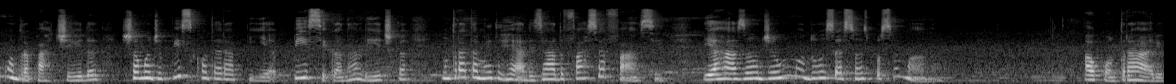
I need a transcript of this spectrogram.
contrapartida, chama de psicoterapia psicanalítica um tratamento realizado face a face e a razão de uma ou duas sessões por semana. Ao contrário,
